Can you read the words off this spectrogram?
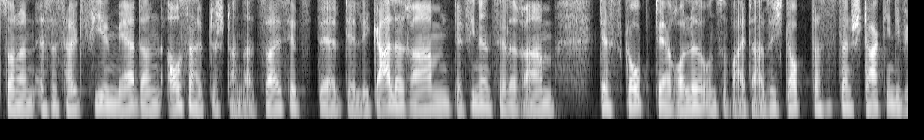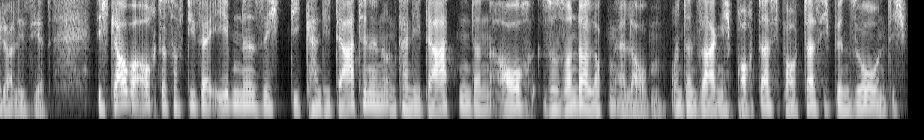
sondern es ist halt viel mehr dann außerhalb des Standards, sei es jetzt der, der legale Rahmen, der finanzielle Rahmen, der Scope der Rolle und so weiter. Also ich glaube, das ist dann stark individualisiert. Ich glaube auch, dass auf dieser Ebene sich die Kandidatinnen und Kandidaten dann auch so Sonderlocken erlauben und dann sagen, ich brauche das, ich brauche das, ich bin so und ich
